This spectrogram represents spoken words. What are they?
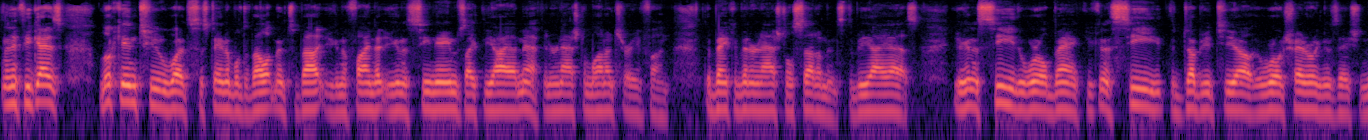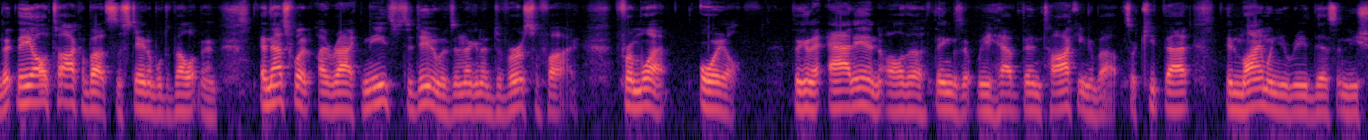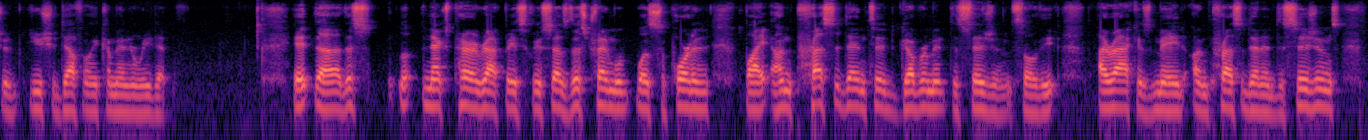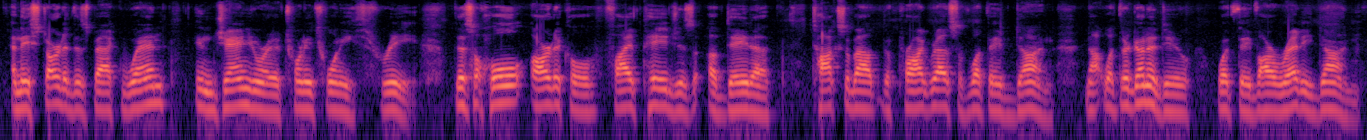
And if you guys look into what sustainable development is about, you're going to find that you're going to see names like the IMF, International Monetary Fund, the Bank of International Settlements, the BIS. You're going to see the World Bank. You're going to see the WTO, the World Trade Organization. They all talk about sustainable development. And that's what Iraq needs to do is they're going to diversify from what? Oil. They're going to add in all the things that we have been talking about. So keep that in mind when you read this, and you should you should definitely come in and read it. It uh, this next paragraph basically says this trend was supported by unprecedented government decisions. So the Iraq has made unprecedented decisions, and they started this back when in January of 2023. This whole article, five pages of data, talks about the progress of what they've done, not what they're going to do, what they've already done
